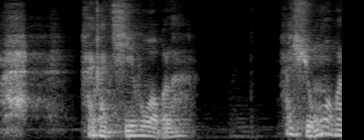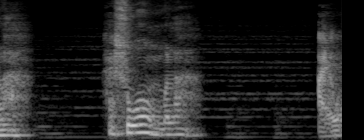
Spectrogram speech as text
哎，还敢欺负我不啦？还熊我不啦？还说我们不啦？哎呦，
